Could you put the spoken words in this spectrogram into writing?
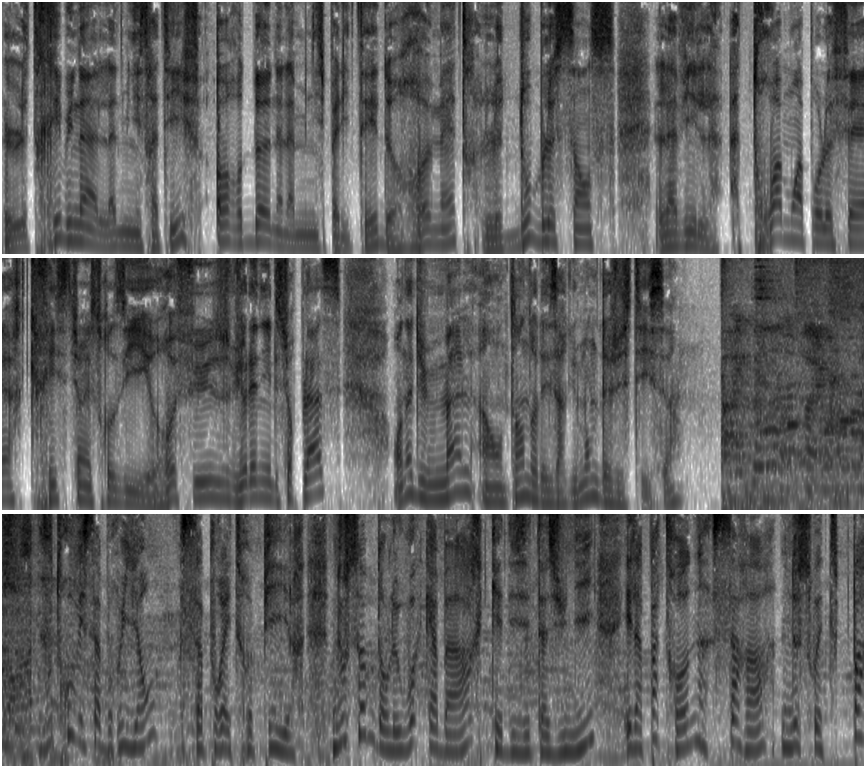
le tribunal administratif ordonne à la municipalité de remettre le double sens. La ville a trois mois pour le faire. Christian Estrosi refuse. Violenil sur place. On a du mal à entendre les arguments de la justice. Vous trouvez ça bruyant? Ça pourrait être pire. Nous sommes dans le Wakabar, quai des États-Unis, et la patronne, Sarah, ne souhaite pas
